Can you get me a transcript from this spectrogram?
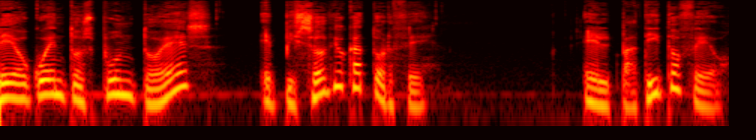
Leocuentos.es, episodio 14. El patito feo.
